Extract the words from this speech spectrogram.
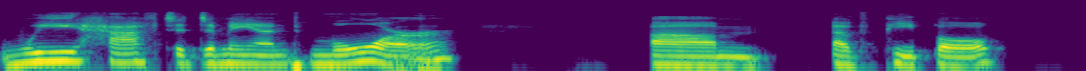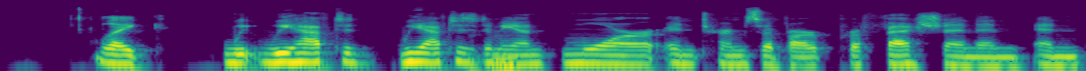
We have to demand more mm-hmm. um, of people like we, we have to we have to mm-hmm. demand more in terms of our profession and and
